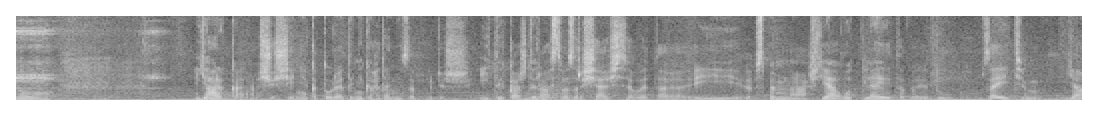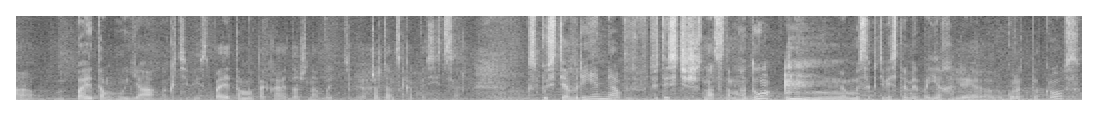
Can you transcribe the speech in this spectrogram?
ну, яркое ощущение, которое ты никогда не забудешь. И ты каждый раз возвращаешься в это и вспоминаешь, я вот для этого иду, за этим я, поэтому я активист, поэтому такая должна быть гражданская позиция. Спустя время, в 2016 году, мы с активистами поехали в город Покровск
